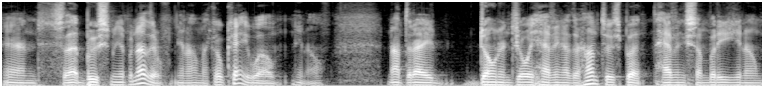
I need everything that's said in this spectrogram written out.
And so that boosts me up another. You know, I'm like, okay, well, you know, not that I don't enjoy having other hunters, but having somebody, you know,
